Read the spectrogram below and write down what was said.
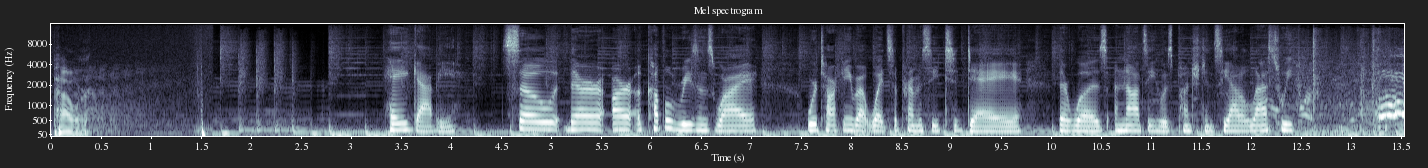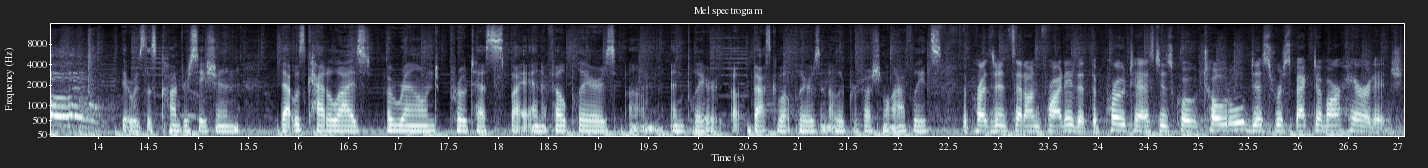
Power. Hey, Gaby. So, there are a couple reasons why we're talking about white supremacy today. There was a Nazi who was punched in Seattle last week. Oh! There was this conversation that was catalyzed around protests by NFL players um, and player, uh, basketball players and other professional athletes. The president said on Friday that the protest is, quote, total disrespect of our heritage.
